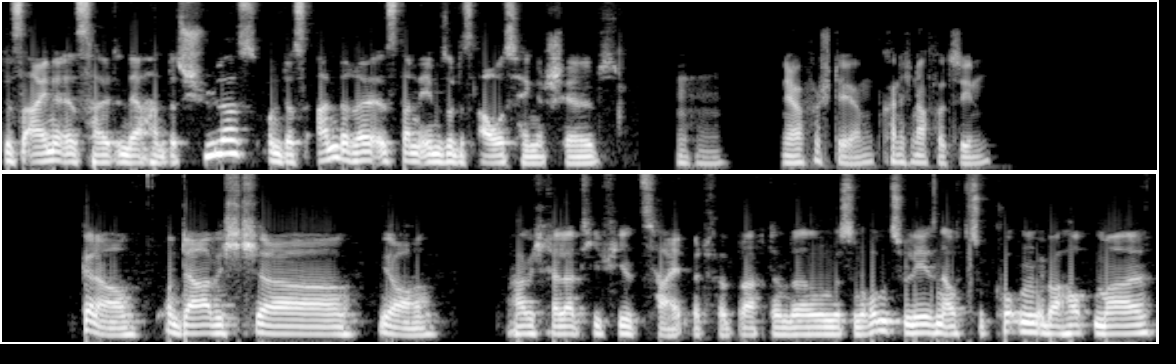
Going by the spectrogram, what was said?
das eine ist halt in der Hand des Schülers und das andere ist dann eben so das Aushängeschild. Mhm. Ja, verstehe. Kann ich nachvollziehen. Genau. Und da habe ich, äh, ja, habe ich relativ viel Zeit mit verbracht, dann da so ein bisschen rumzulesen, auch zu gucken überhaupt mal,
